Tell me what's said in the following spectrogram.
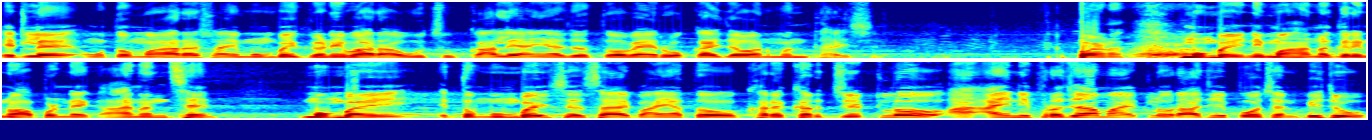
એટલે હું તો મહારાષ્ટ્ર અહીં મુંબઈ ઘણીવાર આવું છું. કાલે અહીંયા જ હતો. હવે અહીં રોકાઈ જવાનું મન થાય છે. પણ મુંબઈની મહાનગરીનો આપણને એક આનંદ છે. મુંબઈ, એ તો મુંબઈ છે સાહેબ, અહીંયા તો ખરેખર જેટલો અહીંની પ્રજામાં એટલો રાજીપો છે અને બીજું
